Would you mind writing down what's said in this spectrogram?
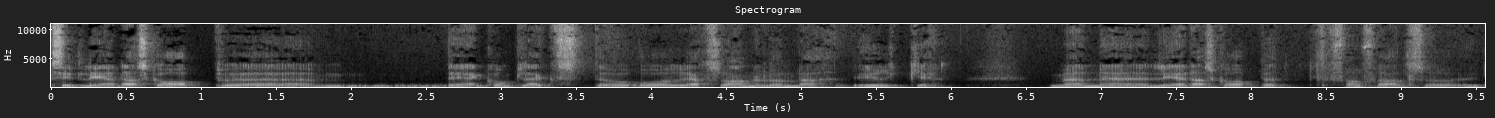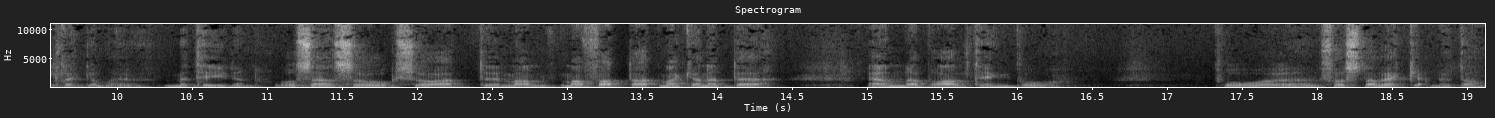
sitt ledarskap eh, det är en komplext och, och rätt så annorlunda yrke. Men eh, ledarskapet framförallt så utvecklar man ju med tiden. Och sen så också att eh, man, man fattar att man kan inte ändra på allting på, på eh, första veckan utan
